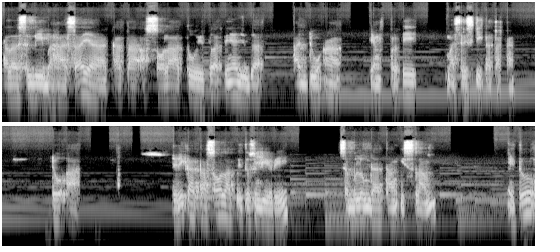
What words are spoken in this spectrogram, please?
Kalau segi bahasa ya kata as-sholatu itu artinya juga doa yang seperti Mas Rizky katakan. Doa jadi kata sholat itu sendiri sebelum datang Islam itu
